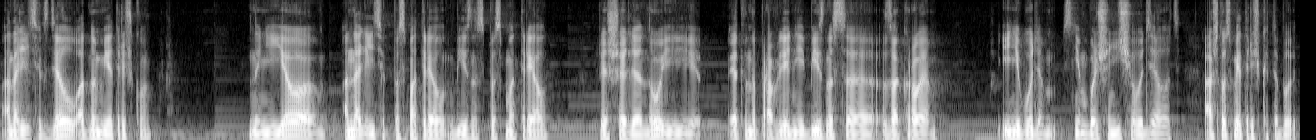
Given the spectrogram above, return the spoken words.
аналитик сделал одну метричку, на нее аналитик посмотрел, бизнес посмотрел, решили, ну и это направление бизнеса закроем и не будем с ним больше ничего делать. А что с метричкой-то будет?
